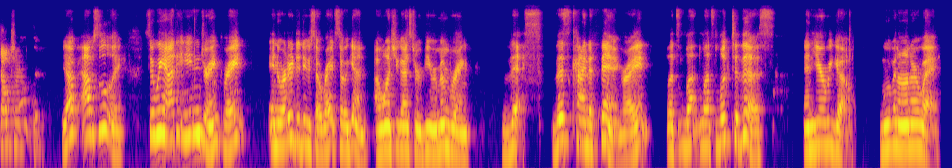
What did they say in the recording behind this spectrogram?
Shelter. Yep, absolutely. So we had to eat and drink, right? In order to do so, right? So again, I want you guys to be remembering this, this kind of thing, right? Let's let, let's look to this. And here we go. Moving on our way.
